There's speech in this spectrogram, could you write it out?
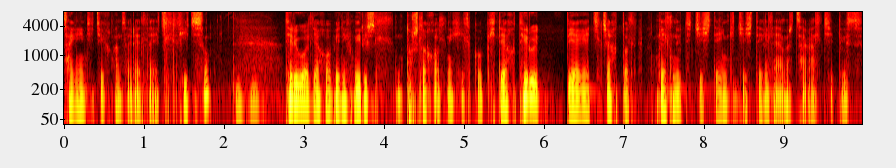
цагийн жижиг ганц л ажил хийжсэн. Тэрийг бол яг би нэг мэрэгжил туршлах бол нэг хэлэхгүй. Гэхдээ яг тэр үед би яг ажиллаж байхад бол ингээл нүдэж штэ ингэж штэ гэл амар цаг алж идвэс.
